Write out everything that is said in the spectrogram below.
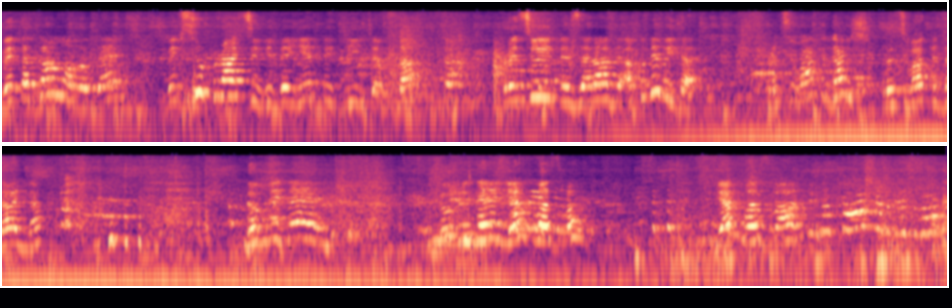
ви така молодець. Ви всю працю віддаєте дітям, так? Так. Працюєте заради. А куди ви йдете? Працювати далі. Працювати далі, так? Добрий день! Добрий день, як вас звати? Як вас звати? Наташа мене звати.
